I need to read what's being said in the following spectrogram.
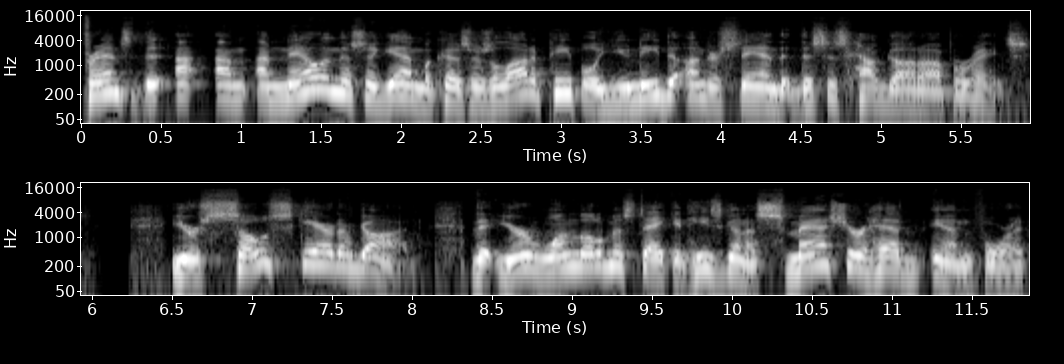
Friends, I, am I'm nailing this again because there's a lot of people you need to understand that this is how God operates. You're so scared of God that you're one little mistake and He's going to smash your head in for it.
